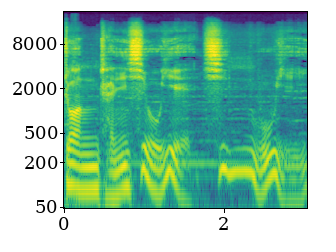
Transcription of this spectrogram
妆成绣叶心无疑，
